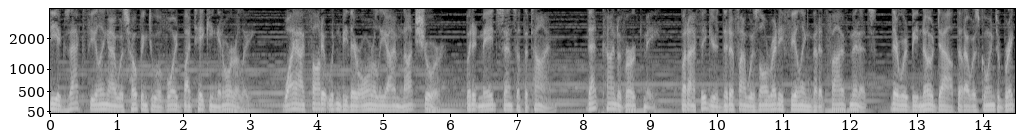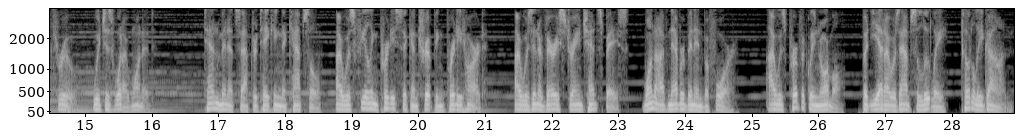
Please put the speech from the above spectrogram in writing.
the exact feeling I was hoping to avoid by taking it orally. Why I thought it wouldn't be there orally I'm not sure, but it made sense at the time. That kind of irked me but I figured that if I was already feeling that at 5 minutes, there would be no doubt that I was going to break through, which is what I wanted. 10 minutes after taking the capsule, I was feeling pretty sick and tripping pretty hard. I was in a very strange headspace, one I've never been in before. I was perfectly normal, but yet I was absolutely, totally gone.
